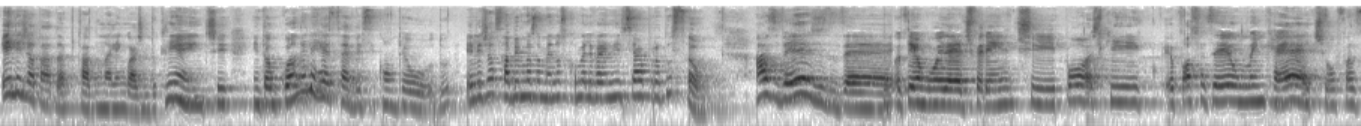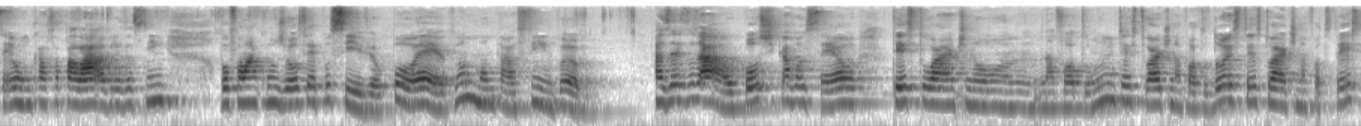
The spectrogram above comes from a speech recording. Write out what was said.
Ele já está adaptado na linguagem do cliente, então quando ele recebe esse conteúdo, ele já sabe mais ou menos como ele vai iniciar a produção. Às vezes é, eu tenho alguma ideia diferente, pô, acho que eu posso fazer uma enquete ou fazer um caça-palavras assim Vou falar com o Jô se é possível. Pô, é, vamos montar assim? Vamos. Às vezes, ah, o post carrossel, texto arte no, na foto 1, texto arte na foto 2, texto arte na foto 3,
